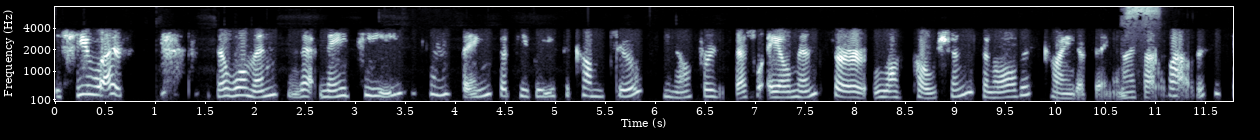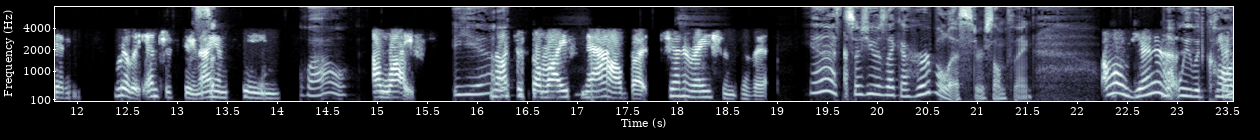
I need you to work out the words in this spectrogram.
she was the woman that made tea and things that people used to come to, you know, for special ailments or love potions and all this kind of thing. And I thought, wow, this is getting really interesting. I am seeing Wow. a life, Yeah. not just a life now, but generations of it. yeah. So she was like a herbalist or something. Oh, yeah. What we would call Yeah.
